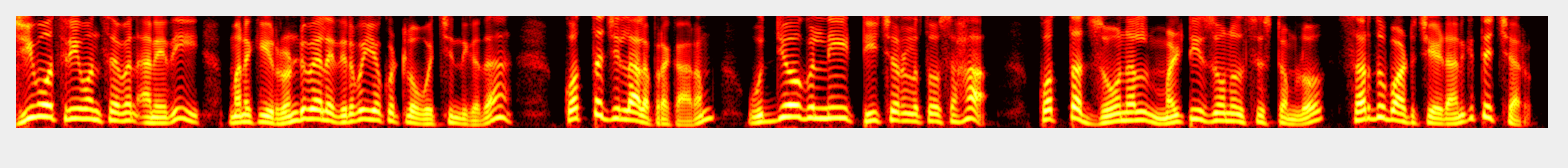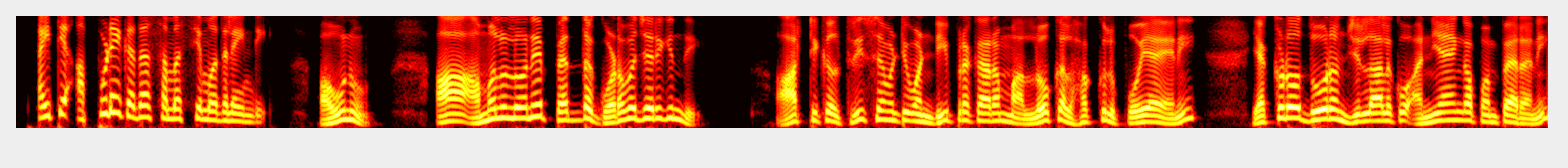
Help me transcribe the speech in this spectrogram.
జీవో త్రీ వన్ సెవెన్ అనేది మనకి రెండు వేల ఇరవై ఒకటిలో వచ్చింది కదా కొత్త జిల్లాల ప్రకారం ఉద్యోగుల్ని టీచర్లతో సహా కొత్త జోనల్ మల్టీజోనల్ సిస్టంలో సర్దుబాటు చేయడానికి తెచ్చారు. అయితే అప్పుడే కదా సమస్య మొదలైంది. అవును ఆ అమలులోనే పెద్ద గొడవ జరిగింది. Article three seventy one D ప్రకారం మా లోకల్ హక్కులు పోయాయని ఎక్కడో దూరం జిల్లాలకు అన్యాయంగా పంపారని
